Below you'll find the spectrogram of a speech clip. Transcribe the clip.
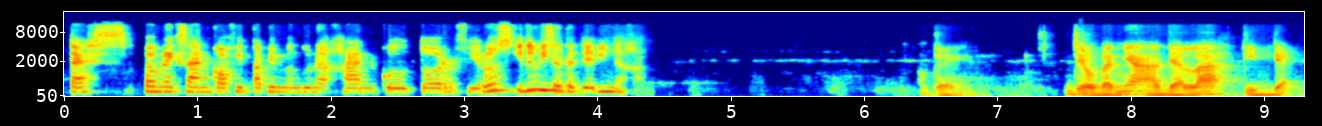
tes pemeriksaan COVID tapi menggunakan kultur virus, itu bisa terjadi nggak, Kak? Oke, jawabannya adalah tidak.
